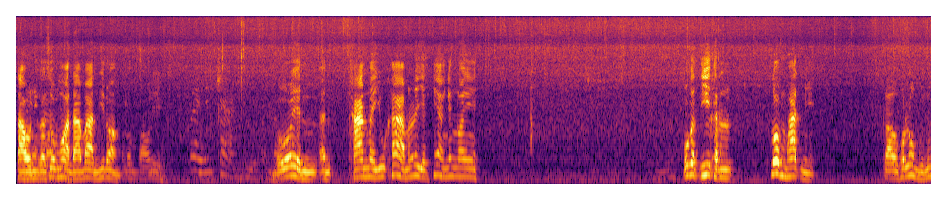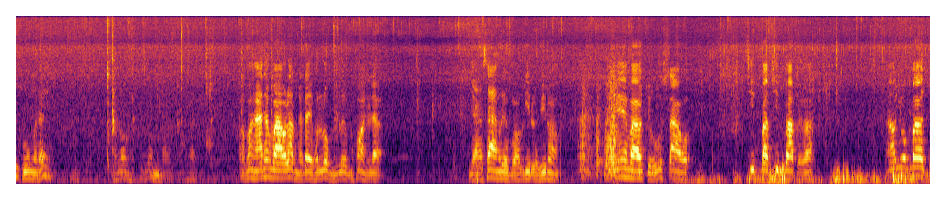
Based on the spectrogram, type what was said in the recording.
เต่านี่ก็ส่งฮอดหน้าบ้านพี่น้อง ลมเบาดิไปยังกลางดีโอ้ยอันอันทานไม่ยุค่ามันเลยอยากแห้งยังหน่อย ปกติคันล่มพัดนี่เก่าพัดลมอยู่สูงกันได้ ลมลมเอามาหาทางวาวล่างก็ได้พัดลมเริ่มห้อนแล้ว อย่าสร้างเรื่องบอกดินเลยพี่น้องนี่บ่าวโจเศร้าชิดบับชิดบับเลยวะเอายกบ่าวโจ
